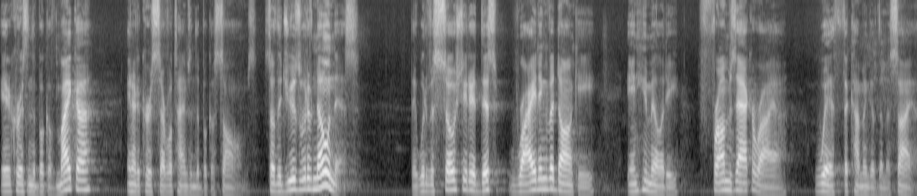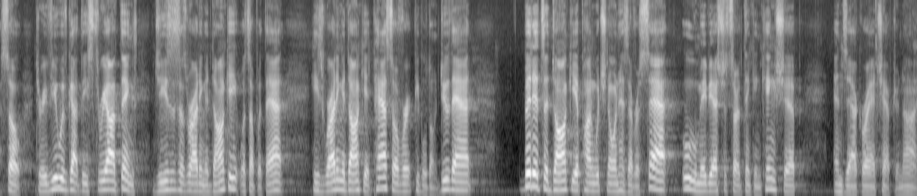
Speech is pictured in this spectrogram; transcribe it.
it occurs in the book of Micah, and it occurs several times in the book of Psalms. So the Jews would have known this. They would have associated this riding of a donkey in humility from Zechariah with the coming of the Messiah. So, to review, we've got these three odd things. Jesus is riding a donkey. What's up with that? He's riding a donkey at Passover. People don't do that. But it's a donkey upon which no one has ever sat. Ooh, maybe I should start thinking kingship. And Zechariah chapter 9.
